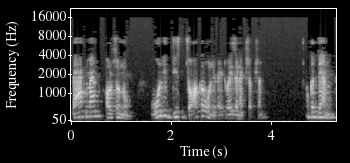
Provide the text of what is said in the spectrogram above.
Batman also no. Only this Joker only, right? Raise an exception. Okay, then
